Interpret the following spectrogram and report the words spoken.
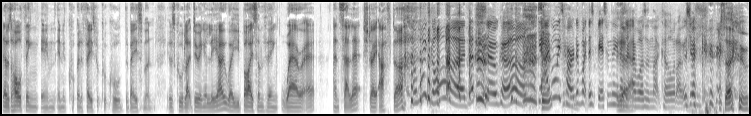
There was a whole thing in in a, in a Facebook called the Basement. It was called like doing a Leo, where you'd buy something, wear it, and sell it straight after. Oh my god, that's so cool. Yeah, So- I've always heard about this basement thing. And I was Yeah. like, I wasn't that cool when I was younger. so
